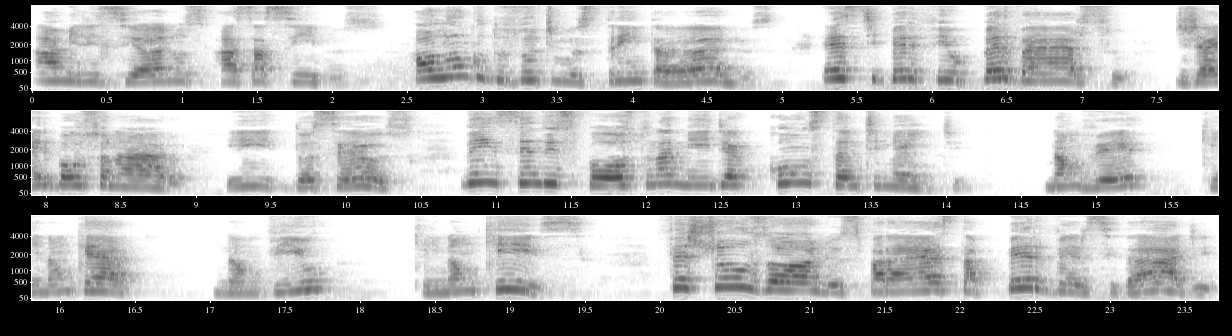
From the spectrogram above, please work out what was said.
a milicianos assassinos. Ao longo dos últimos 30 anos, este perfil perverso de Jair Bolsonaro e dos seus vem sendo exposto na mídia constantemente. Não vê quem não quer, não viu quem não quis. Fechou os olhos para esta perversidade,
